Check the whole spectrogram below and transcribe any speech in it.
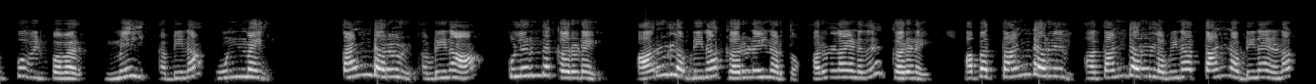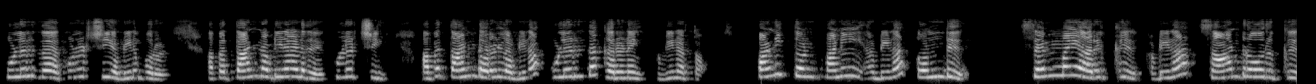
உப்பு விற்பவர். மெய் அப்படின்னா உண்மை. தண்டருள் அப்படின்னா குளிர்ந்த கருணை. அருள் அப்படின்னா கருணைன்னு அர்த்தம். அருள்னா என்னது? கருணை. அப்ப தண்டருள். தண்டருள் அப்படின்னா தன் அப்படின்னா என்னன்னா குளிர்ந்த குளிர்ச்சி அப்படின்னு பொருள். அப்ப தன் அப்படின்னா என்னது? குளிர்ச்சி. அப்ப தண்டருள் அப்படின்னா குளிர்ந்த கருணை அப்படின்னு அர்த்தம். பனித்தொன் பனி அப்படின்னா தொண்டு. செம்மை அருக்கு அப்படின்னா சான்றோருக்கு.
